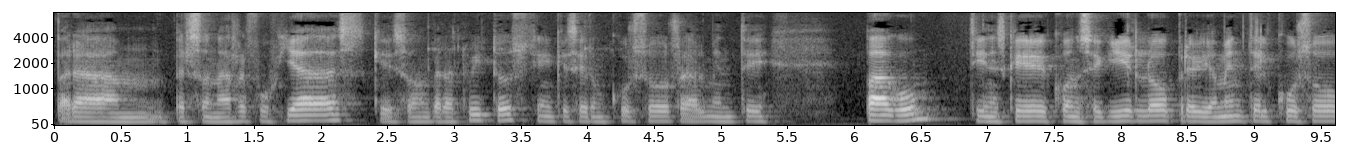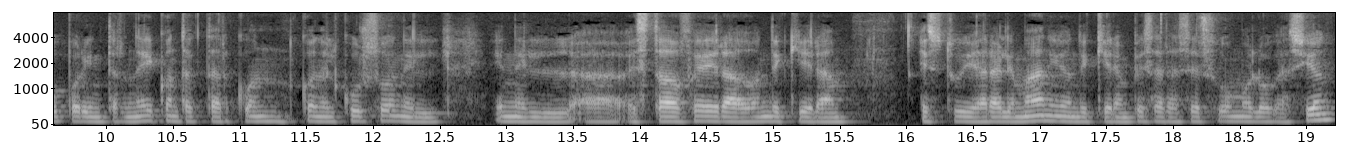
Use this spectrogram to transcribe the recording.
para mm, personas refugiadas, que son gratuitos. Tiene que ser un curso realmente pago tienes que conseguirlo previamente el curso por internet, contactar con, el curso en el, en el ah, estado federado donde quiera estudiar alemán y donde quiera empezar a hacer su homologación.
